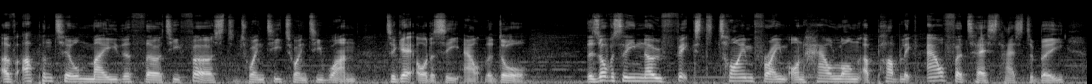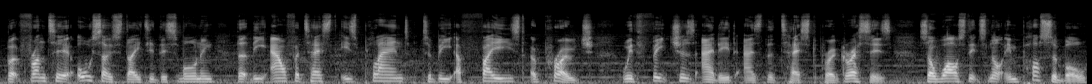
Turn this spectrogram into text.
of up until May the 31st 2021 to get Odyssey out the door. There's obviously no fixed time frame on how long a public alpha test has to be but Frontier also stated this morning that the alpha test is planned to be a phased approach with features added as the test progresses so whilst it's not impossible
